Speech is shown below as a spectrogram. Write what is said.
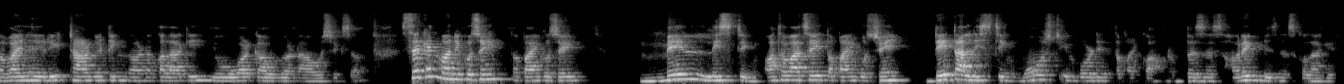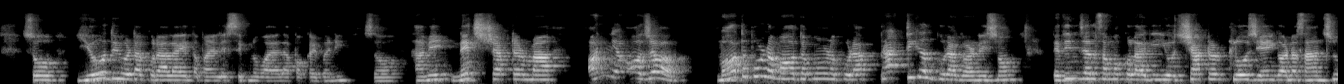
तपाईँले रिटार्गेटिङ गर्नका लागि यो वर्कआउट गर्न आवश्यक छ। सेकेन्ड भनेको चाहिँ तपाईँको चाहिँ मेल लिस्टिङ अथवा चाहिँ तपाईँको चाहिँ डेटा लिस्टिङ मोस्ट इम्पोर्टेन्ट तपाईँको आफ्नो बिजनेस हरेक बिजनेसको लागि। सो यो दुईवटा कुरालाई तपाईँले सिक्नुभयो होला पक्कै पनि। सो हामी नेक्स्ट च्याप्टरमा अन्य अझ महत्त्वपूर्ण महत्त्वपूर्ण कुरा प्र्याक्टिकल कुरा गर्नेछौँ। त्यतिन्जेलसम्मको लागि यो च्याप्टर क्लोज यहीँ गर्न चाहन्छु।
